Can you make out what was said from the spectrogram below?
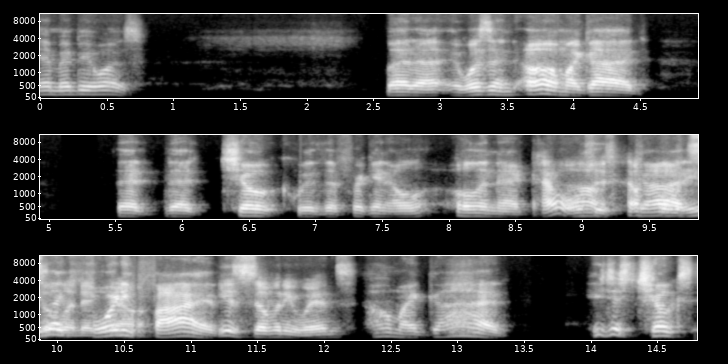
Yeah, maybe it was. But uh, it wasn't. Oh my God, that that choke with the freaking Ol- Oleinik. How old oh, is- how God? old He's like Oleinik forty five. He has so many wins. Oh my God, he just chokes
